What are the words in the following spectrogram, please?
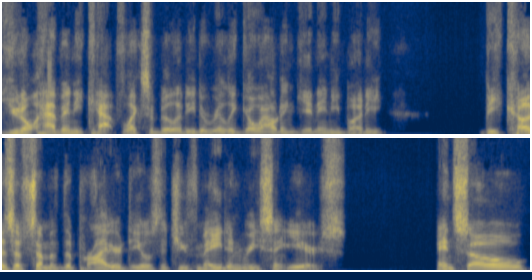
you don't have any cap flexibility to really go out and get anybody because of some of the prior deals that you've made in recent years. And so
